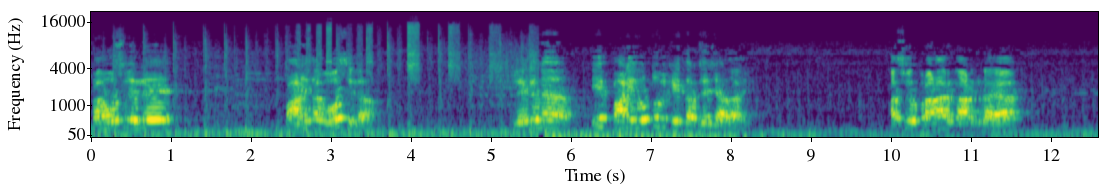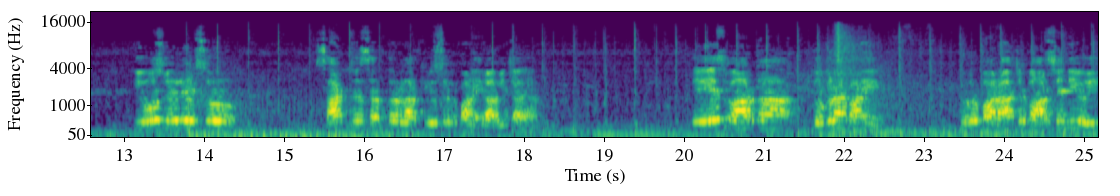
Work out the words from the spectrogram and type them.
ਤਾਂ ਉਸ ਵੇਲੇ ਪਾਣੀ ਦਾ ਬਹੁਤ ਸੀਗਾ। ਲੇਕਿਨ ਇਹ ਪਾਣੀ ਉਹ ਤੋਂ ਵੀ ਕਈ ਦਰਜੇ ਜ਼ਿਆਦਾ ਹੈ। ਅਸੀਂ ਉਹ ਪੁਰਾਣਾ ਰਿਕਾਰਡ ਕਢਾਇਆ ਕਿ ਉਸ ਵੇਲੇ 160 70 ਲੱਖ ਕਿਊਸਕ ਪਾਣੀ ਰਾਵੀ ਚ ਆਇਆ। ਤੇ ਇਸ ਵਾਰ ਤਾਂ ਦੁੱਗਣਾ ਪਾਣੀ ਕਿਉਂਕਿ ਪਹਾੜਾਂ 'ਚ ਬਾਰਿਸ਼ ਨਹੀਂ ਹੋਈ।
